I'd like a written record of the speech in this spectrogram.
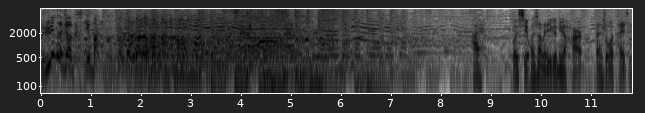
驴那叫蹄子。哎。我喜欢上了一个女孩，但是我太紧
